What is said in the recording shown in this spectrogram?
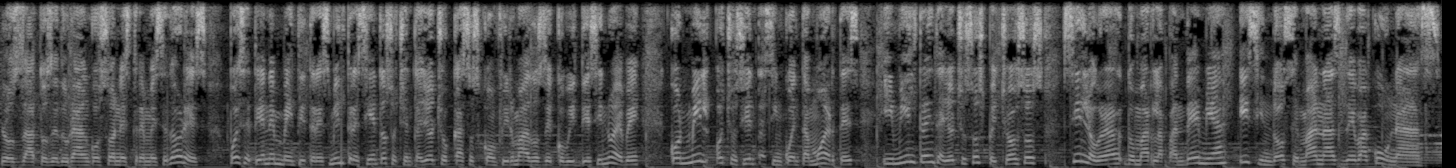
Los datos de Durango son estremecedores, pues se tienen 23.388 casos confirmados de COVID-19, con 1.850 muertes y 1.038 sospechosos sin lograr domar la pandemia y sin dos semanas de vacunas.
